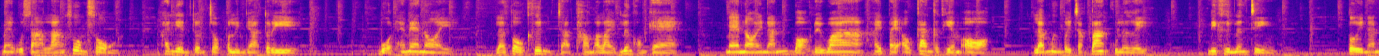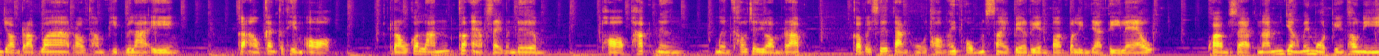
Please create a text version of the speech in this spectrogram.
แม่อุตส่าห์ล้างส้วมทรงให้เรียนจนจบปริญญาตรี บวชให้แม่น่อย แล้วโตขึ้นจะทำอะไรเรื่องของแก แม่น้อยนั้นบอกด้วยว่าให้ไปเอาก้านกระเทียมออก แล้วมึงไปจากบ้านกูเลย นี่คือเรื่องจริงตุยนั้นยอมรับว่าเราทำผิดเวลาเอง ก็เอาก้านกระเทียมออก เราก็ลั้นก็แอบใส่เหมือนเดิม พอพักหนึ่งเหมือนเขาจะยอมรับ ก็ไปซื้อต่างหูทองให้ผมใส่ไปเรียนตอนปริญญาตรีแล้ว ความแสบนั้นยังไม่หมดเพียงเท่านี้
